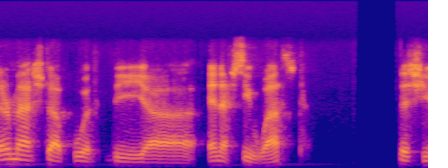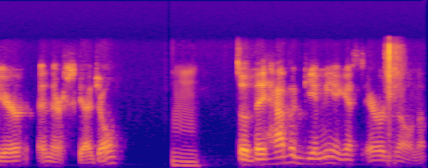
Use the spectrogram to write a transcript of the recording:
They're matched up with the uh, NFC West, this year in their schedule. Mm. So they have a gimme against Arizona.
